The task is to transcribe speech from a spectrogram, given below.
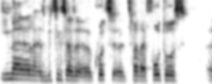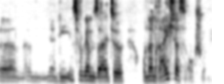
E-Mail, also beziehungsweise äh, kurz äh, zwei, drei Fotos, äh, ähm, die Instagram-Seite und dann reicht das auch schon.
